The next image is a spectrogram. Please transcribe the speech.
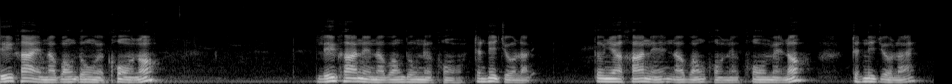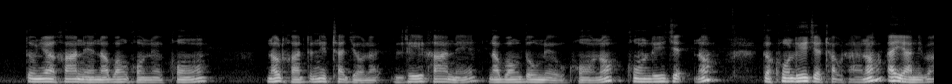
လေးခါရယ်နောက်ပေါင်း၃ရယ်ခွန်နော်လေးခါနဲ့နောက်ပေါင်း၃နဲ့ခွန်တစ်နှစ်ကျော်လိုက်၃ညခါနဲ့နောက်ပေါင်းခွန်နဲ့ခွန်မယ်နော် တစ်နှစ်ကျော်လိုက်၃ညခါနဲ့နောက်ပေါင်း9နဲ့ခွန်နောက်တစ်ခါတစ်နှစ်ထပ်ကျော်လိုက်၄ခါနဲ့နောက်ပေါင်း3နဲ့ကိုခွန်နော်ခွန်၄ချက်နော်သူခွန်၄ချက်ထောက်ထားနော်အဲ့ရနေပါ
